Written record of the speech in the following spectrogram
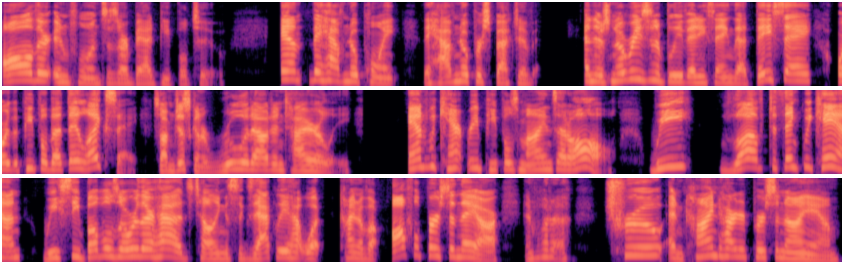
All their influences are bad people too. And they have no point, they have no perspective, and there's no reason to believe anything that they say or the people that they like say. So I'm just going to rule it out entirely. And we can't read people's minds at all. We love to think we can. We see bubbles over their heads telling us exactly how, what kind of an awful person they are and what a true and kind hearted person I am.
